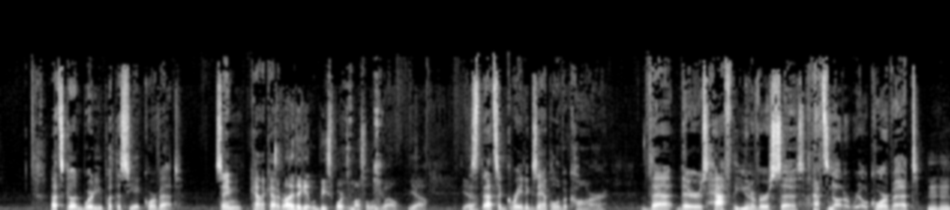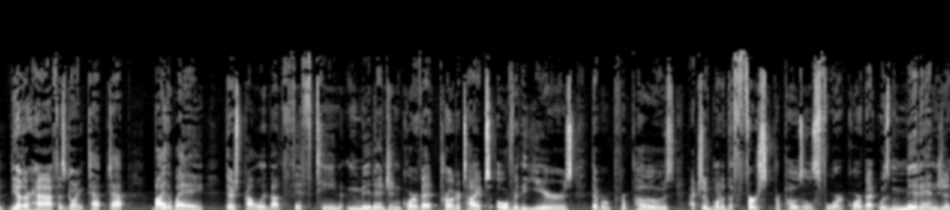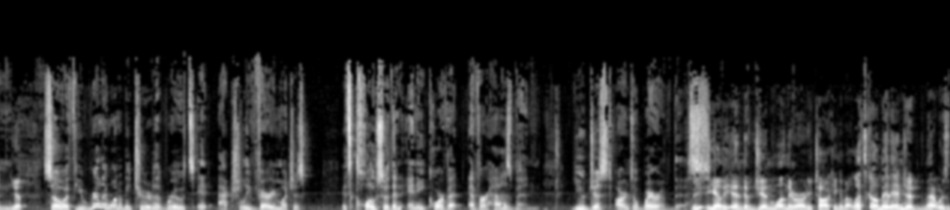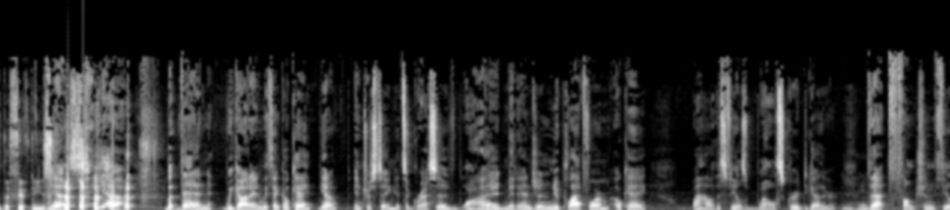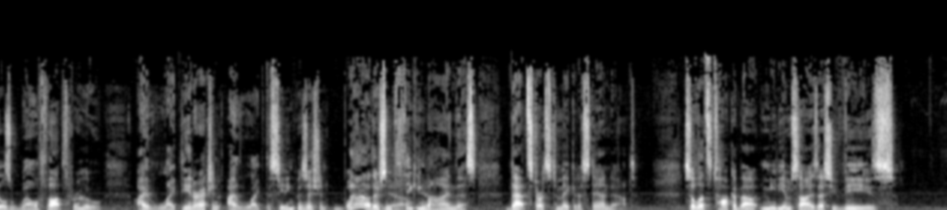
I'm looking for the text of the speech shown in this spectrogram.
That's good. Where do you put the C8 Corvette? Same kind of category. I think it would be sports muscle as well. Yeah. Yeah. That's a great example of a car that there's half the universe says that's not a real Corvette. Mm-hmm. The other half is going tap tap. By the way, there's probably about 15 mid-engine Corvette prototypes over the years that were proposed. Actually, one of the first proposals for a Corvette was mid-engine. Yep. So if you really want to be true to the roots, it actually very much is. It's closer than any Corvette ever has been. You just aren't aware of this. yeah, the end of Gen 1, they were already talking about, let's go mid engine. That was the 50s. Yes, yeah. But then we got in, we think, okay, you know, interesting. It's aggressive, mm-hmm. wide, mid engine, new platform. Okay. Wow, this feels well screwed together. Mm-hmm. That function feels well thought through. I like the interaction. I like the seating position. Wow, there's some Yeah, thinking yeah. behind this. That starts to make it a standout. So let's talk about medium sized SUVs.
